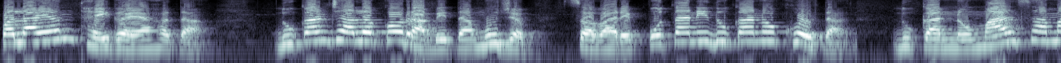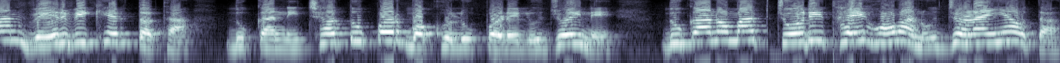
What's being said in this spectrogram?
પલાયન થઈ ગયા હતા. દુકાન ચાલકો રાબેતા મુજબ સવારે પોતાની દુકાનો ખોલતા દુકાનનો માલ સામાન વેરવિખેર તથા દુકાનની છત ઉપર બખોલું પડેલું જોઈને દુકાનોમાં ચોરી થઈ હોવાનું જણાઈ આવતા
